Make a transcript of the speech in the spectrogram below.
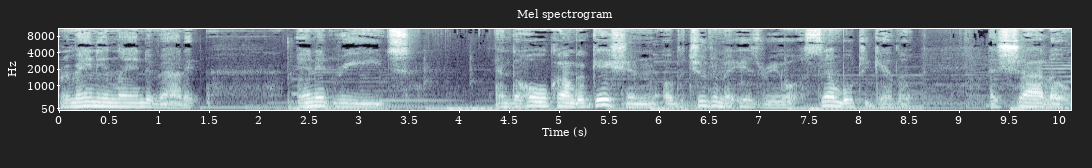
Remaining land divided. And it reads, And the whole congregation of the children of Israel assembled together at Shiloh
